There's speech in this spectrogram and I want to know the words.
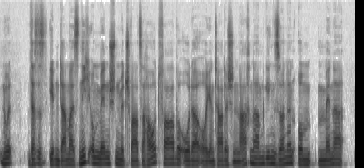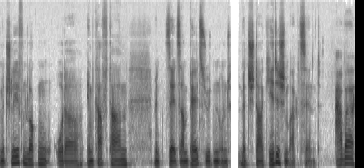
Nur dass es eben damals nicht um Menschen mit schwarzer Hautfarbe oder orientalischen Nachnamen ging, sondern um Männer mit Schläfenlocken oder im Kaftan, mit seltsamen Pelzhüten und mit stark jiddischem Akzent. Aber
